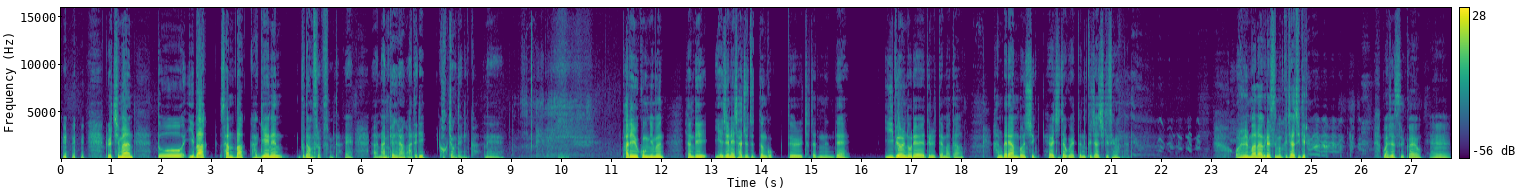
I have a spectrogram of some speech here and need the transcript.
그렇지만 또 2박 3박 하기에는 부담스럽습니다. 예. 아, 남편이랑 아들이 걱정되니까. 네. 8260님은 현디 예전에 자주 듣던 곡들 찾아 듣는데 이별 노래 들을 때마다 한 달에 한 번씩 헤어지자고 했던 그 자식이 생각나네요. 얼마나 그랬으면 그 자식이라고 하셨을까요? 예.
